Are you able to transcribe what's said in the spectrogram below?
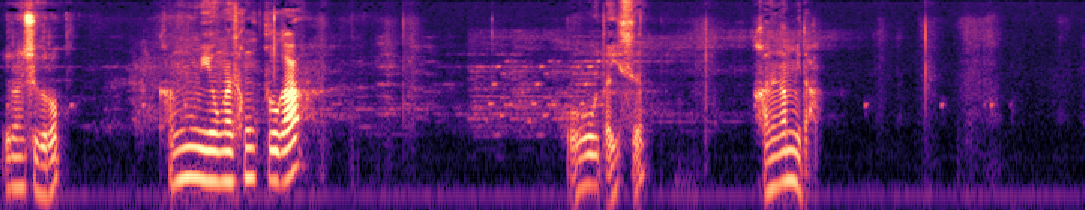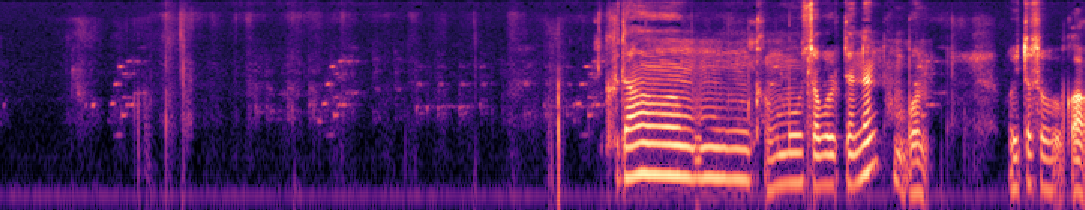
이런 식으로 강미용한 성부가 오 나이스 가능합니다. 그 다음 강무 써볼 때는 한번 어디다 써볼까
